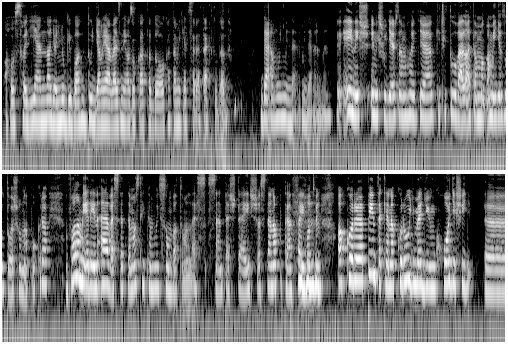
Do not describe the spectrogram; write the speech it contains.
ahhoz, hogy ilyen nagyon nyugiban tudjam élvezni azokat a dolgokat, amiket szeretek, tudod. De amúgy minden, minden rendben. Én is, én is úgy érzem, hogy kicsit túlvállaltam magam így az utolsó napokra. Valamiért én elvesztettem, azt hittem, hogy szombaton lesz szenteste, és aztán apukám fejvott, hogy akkor pénteken, akkor úgy megyünk, hogy, és így ö,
